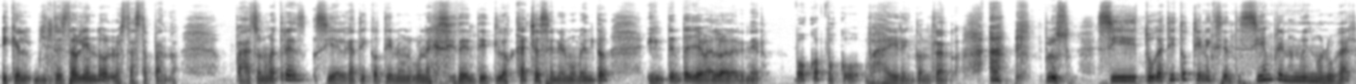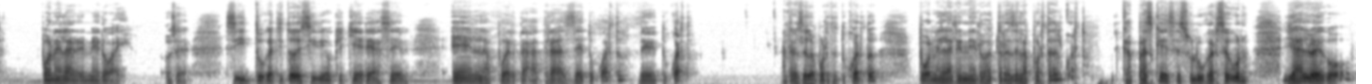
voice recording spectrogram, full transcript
y que mientras está oliendo lo estás tapando. Paso número tres, si el gatico tiene algún accidente y lo cachas en el momento, intenta llevarlo al arenero. poco a poco va a ir encontrando. Ah, plus, si tu gatito tiene accidentes siempre en un mismo lugar, pone el arenero ahí. O sea, si tu gatito decidió que quiere hacer en la puerta atrás de tu cuarto, de tu cuarto, atrás de la puerta de tu cuarto, pone el arenero atrás de la puerta del cuarto. Capaz que ese es su lugar seguro. Ya luego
